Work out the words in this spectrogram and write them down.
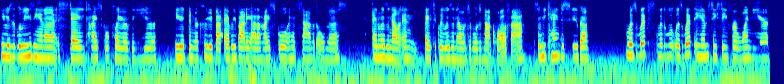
He was a Louisiana State High School Player of the Year. He had been recruited by everybody out of high school and had signed with Ole Miss, and was inel- and basically was ineligible, did not qualify. So he came to Scooba, was with, with was with EMCC for one year,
